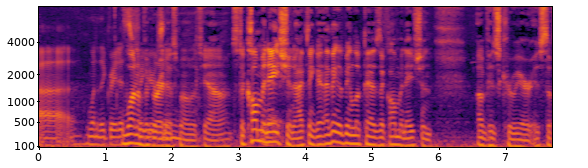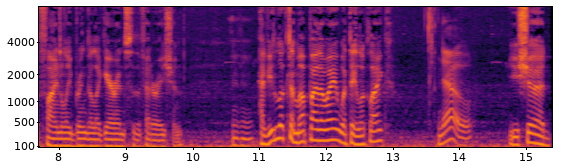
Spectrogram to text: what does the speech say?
Uh, one of the greatest. One of the greatest in- moments, yeah. It's the culmination. I think. I think it's being looked at as the culmination of his career is to finally bring the Legarans to the Federation. Mm-hmm. Have you looked them up, by the way? What they look like? No. You should.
